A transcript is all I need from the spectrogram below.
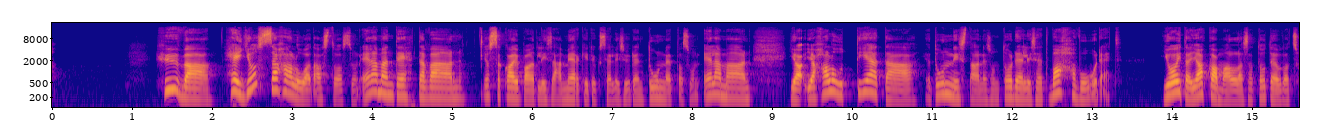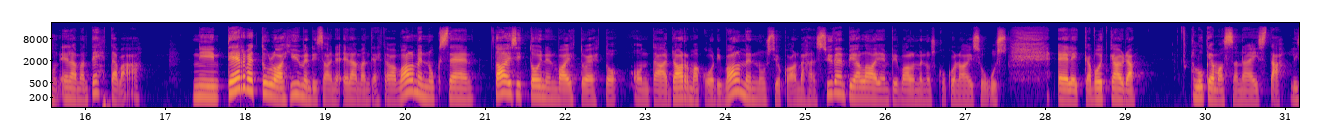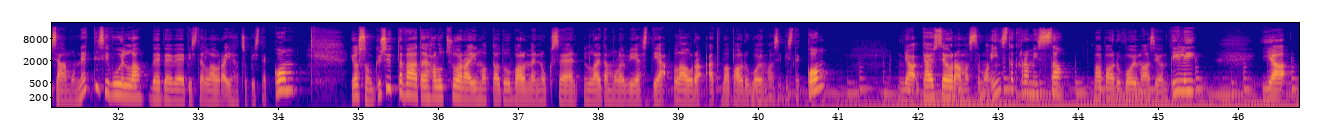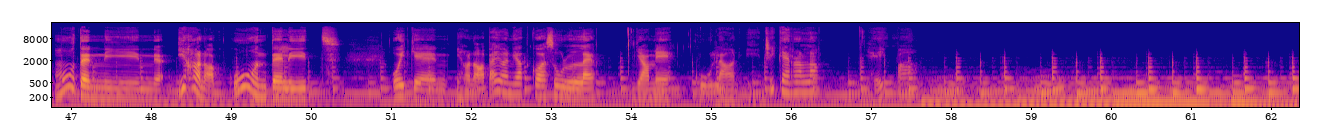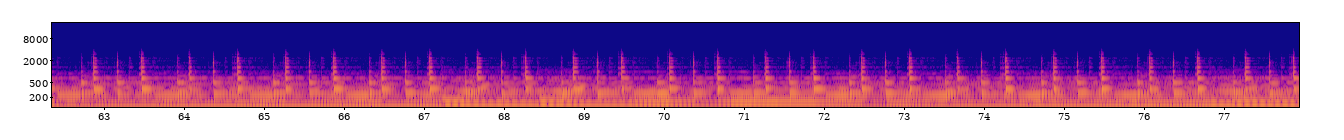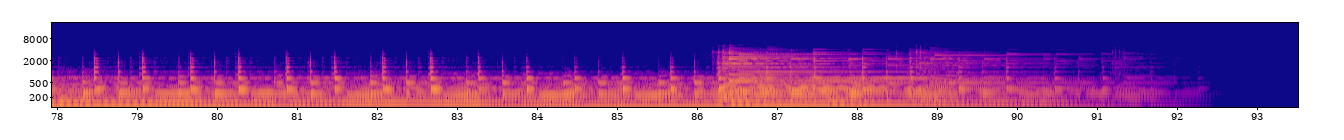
Hyvä. Hei, jos sä haluat astua sun elämäntehtävään, jos sä kaipaat lisää merkityksellisyyden tunnetta sun elämään ja, ja haluat tietää ja tunnistaa ne sun todelliset vahvuudet, joita jakamalla sä toteutat sun elämän tehtävää, niin tervetuloa Human Design ja elämäntehtävä valmennukseen. Tai sitten toinen vaihtoehto on tämä Dharma-koodi-valmennus, joka on vähän syvempi ja laajempi valmennuskokonaisuus. Eli voit käydä lukemassa näistä lisää mun nettisivuilla www.lauraihatsu.com. Jos on kysyttävää tai haluat suoraan ilmoittautua valmennukseen, niin laita mulle viestiä laura at vapauduvoimaasi.com. Ja käy seuraamassa mua Instagramissa, Vapaudu voimaasi on tili. Ja muuten niin ihanaa kuuntelit. Oikein ihanaa päivän jatkoa sulle. Ja me kuullaan ensi kerralla. Heippa!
